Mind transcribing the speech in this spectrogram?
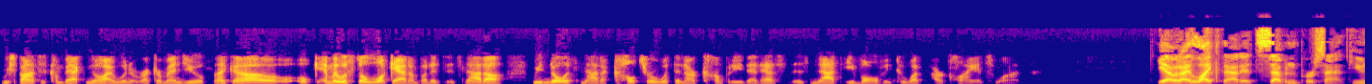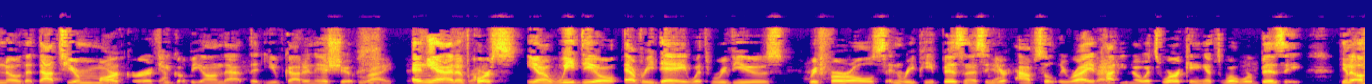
responses come back, no, I wouldn't recommend you. Like, uh, okay, I mean, we'll still look at them, but it's it's not a we know it's not a culture within our company that has is not evolving to what our clients want. Yeah, but I like that. It's 7%. You know that that's your marker. Yeah, if yeah. you go beyond that, that you've got an issue. Right. And yeah, and of right. course, you know, we deal every day with reviews, referrals and repeat business. And yeah. you're absolutely right. right. How do you know it's working? It's, well, we're busy, you know,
